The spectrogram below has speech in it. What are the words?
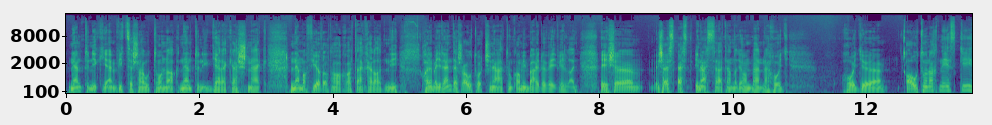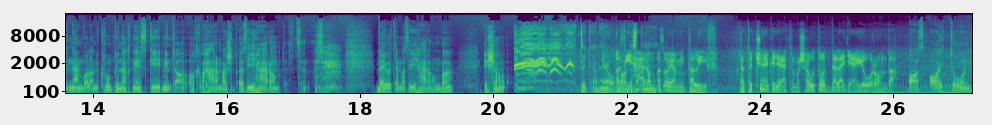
Nem tűnik ilyen vicces autónak, nem tűnik gyerekesnek, nem a fiataloknak akarták eladni, hanem egy rendes autót csináltunk, ami by the way villany. És, uh, és ezt, ezt, én ezt szeretem nagyon benne, hogy, hogy uh, autónak néz ki, nem valami krumplinak néz ki, mint a, a hármas, az i3. Tehát, beültem az i3-ba, és a... Igen, jó, az i3 az olyan, mint a Leaf. Tehát, hogy csináljunk egy elektromos autót, de legyen jó ronda. Az ajtón,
